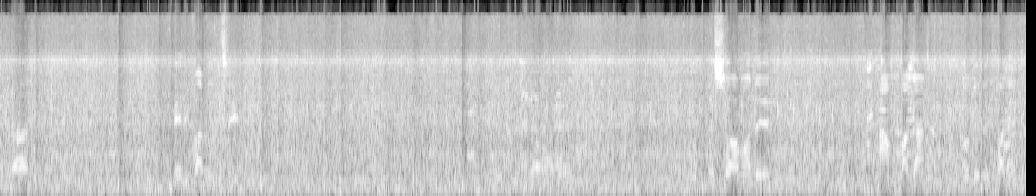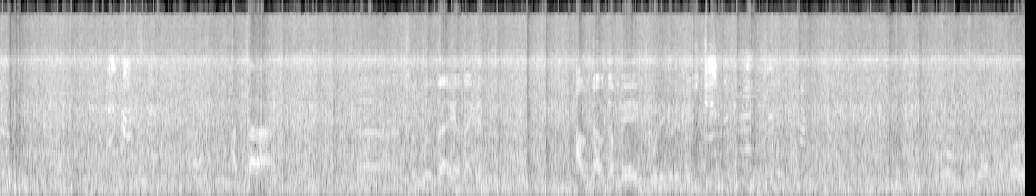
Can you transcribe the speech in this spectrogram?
আমরা ফেরি পার হচ্ছি। উদ্দেশ্য আমাদের উদ্দেশ্য আমাদের আম বাগান নদীর পারে। হাততারা। সুন্দর জায়গা দেখেন। হালকা হালকা মেঘ, গুড়ি গুড়ি বৃষ্টি। বড়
